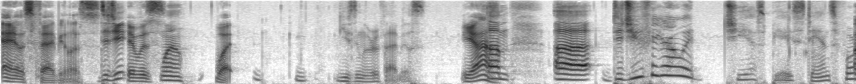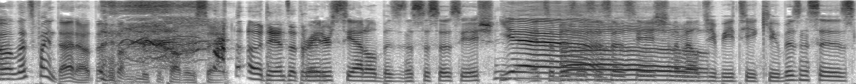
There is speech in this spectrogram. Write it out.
And it was fabulous. Did you? It was well what? using the word fabulous. Yeah. Um, uh, did you figure out what GSBA stands for? oh, let's find that out. That's something we should probably say. oh, Dan's at the Greater Seattle Business Association. Yeah. It's a business association of. LGBTQ businesses.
